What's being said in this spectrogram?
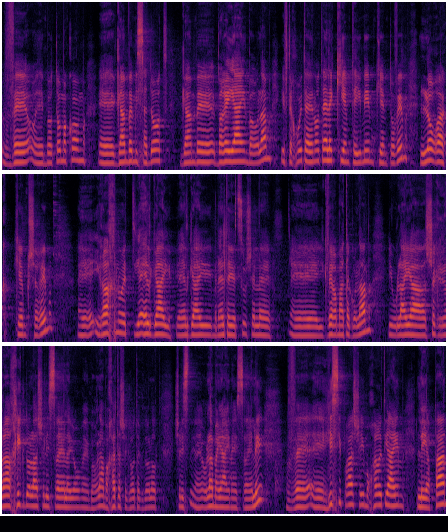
ובאותו מקום אה, גם במסעדות, גם בברי יין בעולם, יפתחו את היינות האלה כי הם טעימים, כי הם טובים, לא רק כי הם כשרים. אה, אירחנו את יעל גיא, יעל גיא מנהלת הייצוא של אה, אה, יקבי רמת הגולן, היא אולי השגרירה הכי גדולה של ישראל היום אה, בעולם, אחת השגרירות הגדולות של אה, עולם היין הישראלי, והיא סיפרה שהיא מוכרת יין ליפן,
